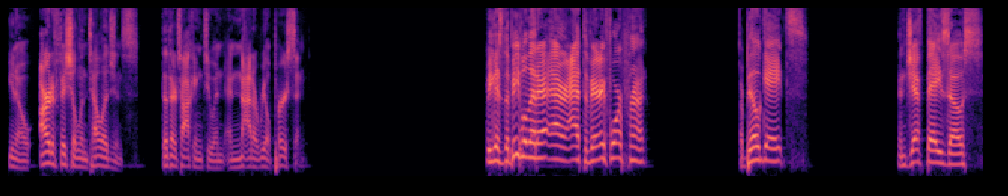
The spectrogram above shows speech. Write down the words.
you know artificial intelligence that they're talking to and, and not a real person. Because the people that are, at the very forefront are Bill Gates and Jeff Bezos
